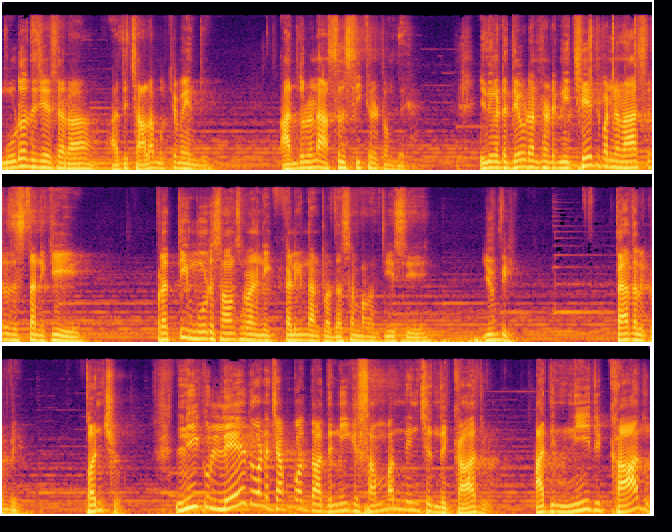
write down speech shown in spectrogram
మూడోది చేశారా? అది చాలా ముఖ్యమైనది అందులోనే అసలు సీక్రెట్ ఉంది. ఎందుకంటే దేవుడు అంటాడు నీ చేతి పనిని ఆశీర్వదిస్తానికి ప్రతి మూడు సంవత్సరాలు నీకు కలిగిన దాంట్లో దశభాగం తీసి ఇవ్వి. పేదలకు ఇవ్వి. పంచు. నీకు లేదు అని చెప్పొద్దు. అది నీకు సంబంధించింది కాదు. అది నీది కాదు.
